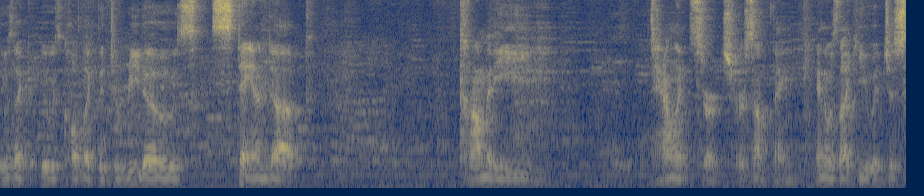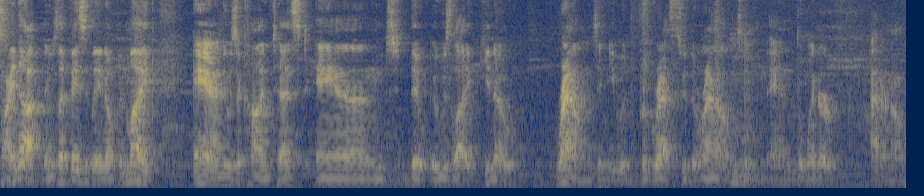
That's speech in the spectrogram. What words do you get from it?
it was like it was called like the Doritos stand up comedy talent search or something, and it was like you would just sign up. And it was like basically an open mic, and it was a contest, and it, was like you know rounds, and you would progress through the rounds, mm-hmm. and, and the winner. I don't know,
